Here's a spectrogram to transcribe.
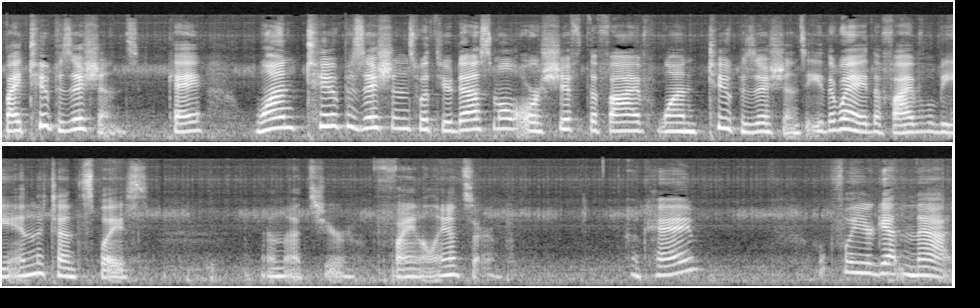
by two positions, okay? One, two positions with your decimal or shift the five, one, two positions. Either way, the 5 will be in the tenths place. And that's your final answer. Okay? Hopefully you're getting that.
